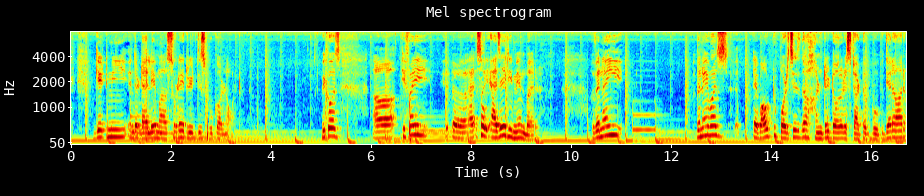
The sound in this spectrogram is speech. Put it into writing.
get me in the dilemma: should I read this book or not? Because uh, if I, uh, sorry, as I remember, when I when I was about to purchase the hundred dollar startup book, there are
